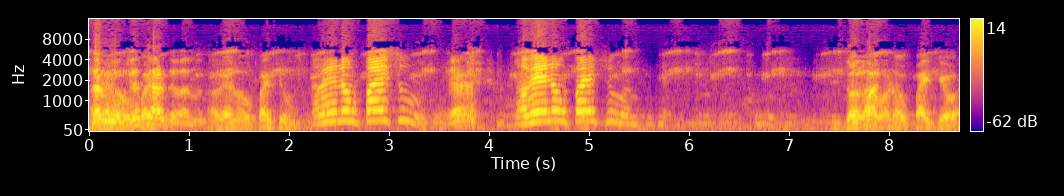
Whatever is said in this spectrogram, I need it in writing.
હવે એનો ઉપાય શું? હવે એનો ઉપાય શું? હવે એનો ઉપાય શું? હે? હવે એનો ઉપાય શું? એમ પૂછે. સીધો લાવવાનો ઉપાય કયો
